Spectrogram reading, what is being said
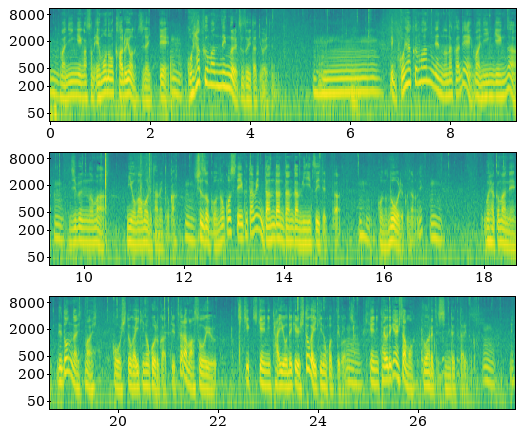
うん。まあ、人間がその獲物を狩るような時代ってうん。500万年ぐらい続いたって言われてるの。うーんで500万年の中で、まあ、人間がうん。自分のまあ身を守るためとかうん。種族を残していくためにだんだんだんだん身についていったうん。この能力なのね。うん。500万年。でどんな、まあ、こう人が生き残るかって言ったら、まあ、そういう危機危険に対応できる人が生き残っていくわけじゃん、うん。危険に対応できない人はもう食われて死んでいったりとか、うん。ね。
